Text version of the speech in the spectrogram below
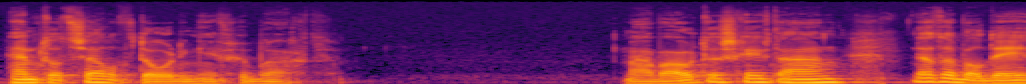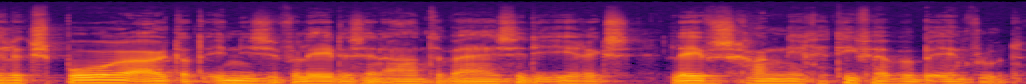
hem tot zelfdoding heeft gebracht. Maar Wouters geeft aan dat er wel degelijk sporen uit dat Indische verleden zijn aan te wijzen die Eriks levensgang negatief hebben beïnvloed.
